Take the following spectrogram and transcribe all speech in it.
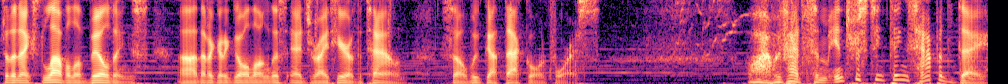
to the next level of buildings uh, that are going to go along this edge right here of the town. So we've got that going for us. Wow, we've had some interesting things happen today.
